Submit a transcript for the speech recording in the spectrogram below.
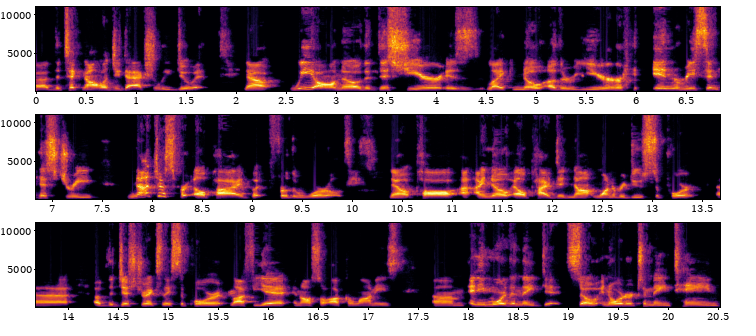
uh, the technology to actually do it. Now, we all know that this year is like no other year in recent history, not just for LPI, but for the world. Now, Paul, I know LPI did not want to reduce support uh, of the districts. They support Lafayette and also Acalanes um, any more than they did. So, in order to maintain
